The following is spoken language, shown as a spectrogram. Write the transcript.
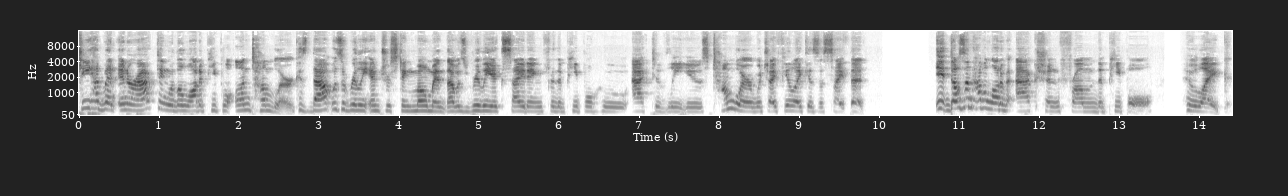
she had been interacting with a lot of people on Tumblr because that was a really interesting moment. That was really exciting for the people who actively use Tumblr, which I feel like is a site that it doesn't have a lot of action from the people who like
